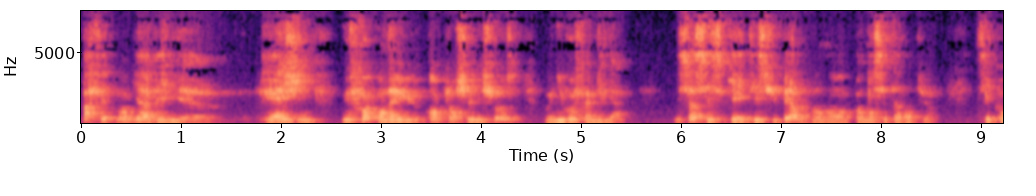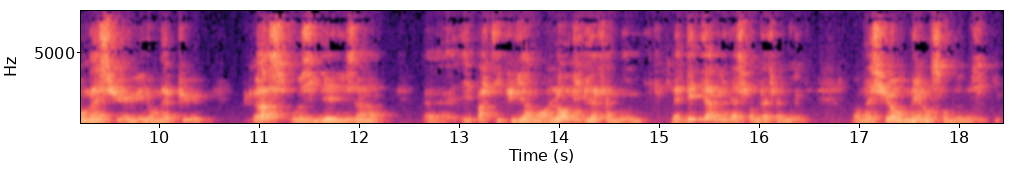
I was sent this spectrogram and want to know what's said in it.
parfaitement bien euh, réagi une fois qu'on a eu enclenché les choses au niveau familial. Et ça, c'est ce qui a été superbe pendant, pendant cette aventure. C'est qu'on a su et on a pu, grâce aux idées des uns euh, et particulièrement l'envie de la famille, la détermination de la famille, on a su emmener l'ensemble de nos équipes.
